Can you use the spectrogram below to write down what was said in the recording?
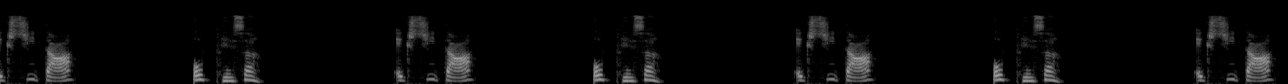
Excita. Opphissa. Excita. Opphissa. Excita. Opphissa. Excita.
